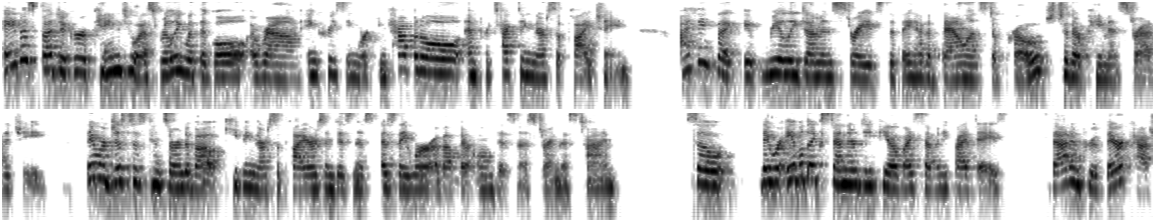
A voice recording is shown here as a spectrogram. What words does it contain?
Avis Budget Group came to us really with the goal around increasing working capital and protecting their supply chain. I think that it really demonstrates that they had a balanced approach to their payment strategy they were just as concerned about keeping their suppliers in business as they were about their own business during this time. So they were able to extend their DPO by 75 days. That improved their cash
